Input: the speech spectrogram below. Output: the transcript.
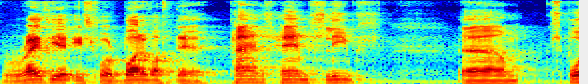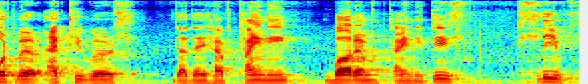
right here is for bottom of the pants, hem, sleeves, um, sportwear, activewears that they have tiny bottom, tiny this, sleeve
